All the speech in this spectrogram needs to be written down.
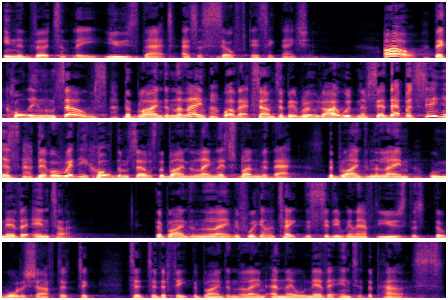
inadvertently used that as a self designation. Oh, they're calling themselves the blind and the lame. Well, that sounds a bit rude. I wouldn't have said that. But seeing as they've already called themselves the blind and the lame, let's run with that. The blind and the lame will never enter. The blind and the lame, if we're going to take this city, we're going to have to use the, the water shaft to, to to, to defeat the blind and the lame, and they will never enter the palace.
